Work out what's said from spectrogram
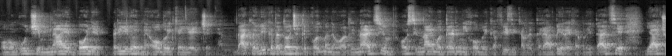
omogućim najbolje prirodne oblike liječenja. Dakle, vi kada dođete kod mene u ordinaciju, osim najmodernijih oblika fizikalne terapije i rehabilitacije, ja ću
